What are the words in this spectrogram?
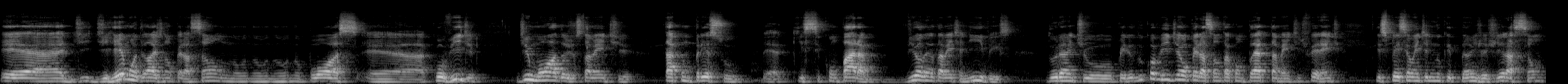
é, de, de, remodelagem da operação no, no, no pós-Covid, é, de modo justamente estar tá com preço é, que se compara violentamente a níveis durante o período do Covid e a operação está completamente diferente, especialmente no que tange a geração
